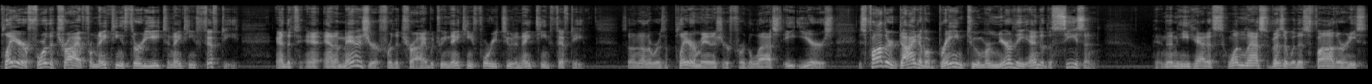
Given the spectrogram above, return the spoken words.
player for the tribe from 1938 to 1950 and, the, and a manager for the tribe between 1942 to 1950. So, in other words, a player manager for the last eight years. His father died of a brain tumor near the end of the season. And then he had his one last visit with his father, and he's,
